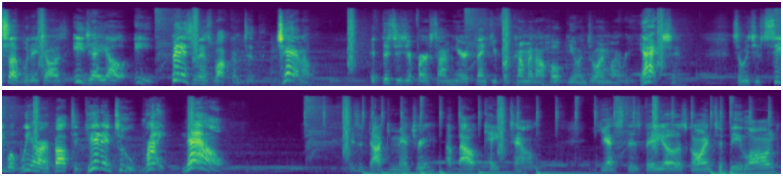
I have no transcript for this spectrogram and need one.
What's up with it, y'all? It's EJO Business. Welcome to the channel. If this is your first time here, thank you for coming. I hope you enjoy my reaction. So as you see what we are about to get into right now is a documentary about Cape Town. Yes, this video is going to be long.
